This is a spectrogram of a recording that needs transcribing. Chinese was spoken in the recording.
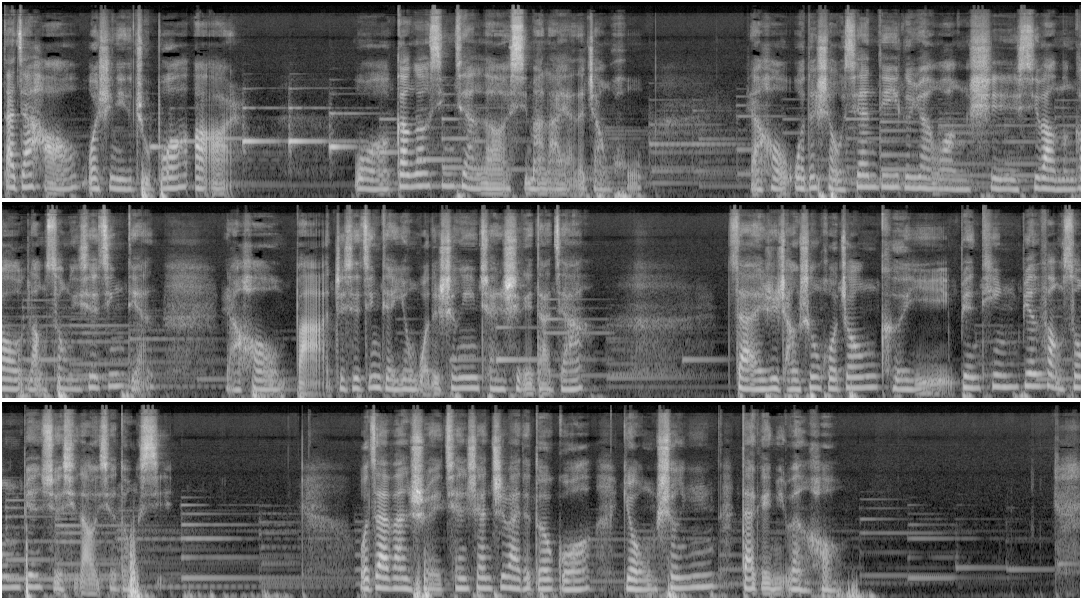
大家好，我是你的主播二二。我刚刚新建了喜马拉雅的账户，然后我的首先第一个愿望是希望能够朗诵一些经典，然后把这些经典用我的声音诠释给大家，在日常生活中可以边听边放松边学习到一些东西。我在万水千山之外的德国，用声音带给你问候。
